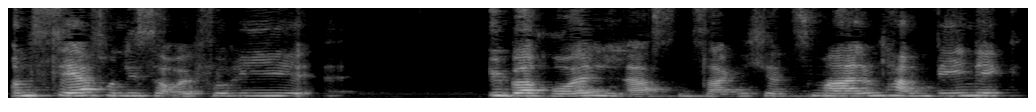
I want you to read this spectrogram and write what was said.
uns sehr von dieser Euphorie überrollen lassen, sage ich jetzt mal, und haben wenig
